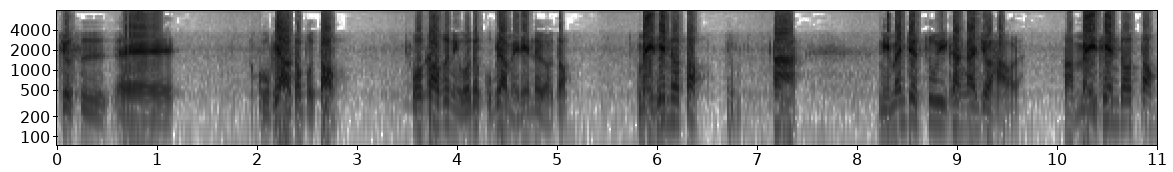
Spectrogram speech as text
就是呃，股票都不动。我告诉你，我的股票每天都有动，每天都动啊！你们就注意看看就好了啊！每天都动，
